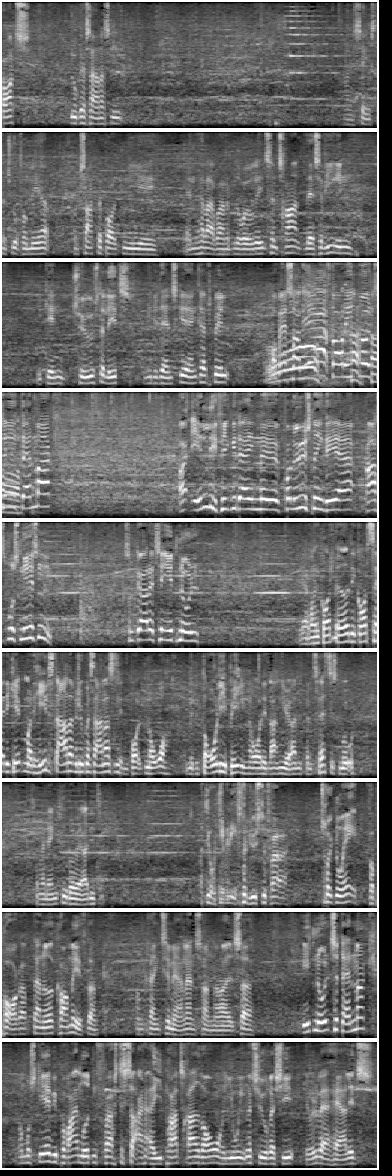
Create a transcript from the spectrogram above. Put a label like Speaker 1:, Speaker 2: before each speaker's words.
Speaker 1: Godt, Lukas Andersen. Har i sagens natur fået mere kontakt med bolden i øh, anden halvleg, hvor han er blevet røvet ind centralt. Lasse Wien igen tøves der lidt i det danske angrebsspil. Og hvad så der? Står det 1-0 til Danmark. Og endelig fik vi da en øh, forløsning. Det er Rasmus Nissen, som gør det til 1-0.
Speaker 2: Ja, var det godt lavet, det er godt sat igennem, og det hele starter ved Lukas Andersen. Den bolden over med det dårlige ben over det lange hjørne. Et fantastisk mål, som han angriber værdigt.
Speaker 1: Og det var det, man efterlyste før. Tryk nu af for pokker. Der er noget at komme efter omkring Tim Erlandsson. Og altså 1-0 til Danmark. Og måske er vi på vej mod den første sejr i et par 30 år i U21-regi. Det vil være herligt.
